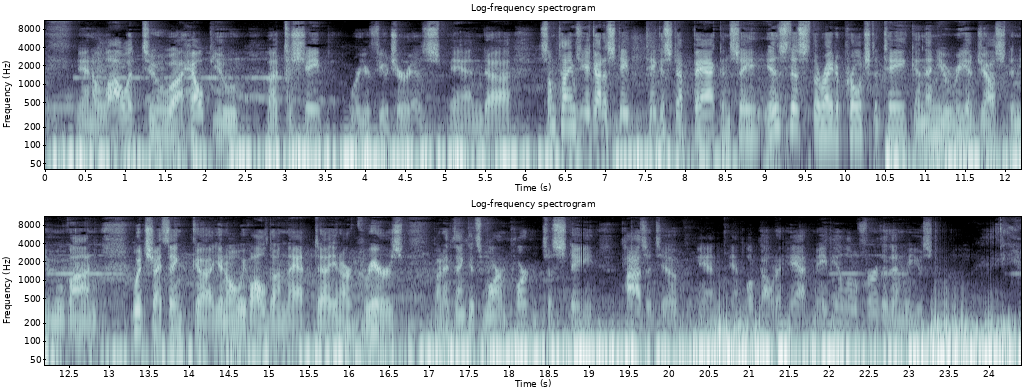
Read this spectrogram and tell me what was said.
and allow it to uh, help you uh, to shape where your future is and uh, sometimes you got to take a step back and say, is this the right approach to take? And then you readjust and you move on, which I think, uh, you know, we've all done that uh, in our careers. But I think it's more important to stay positive and, and look out ahead, maybe a little further than we used to.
